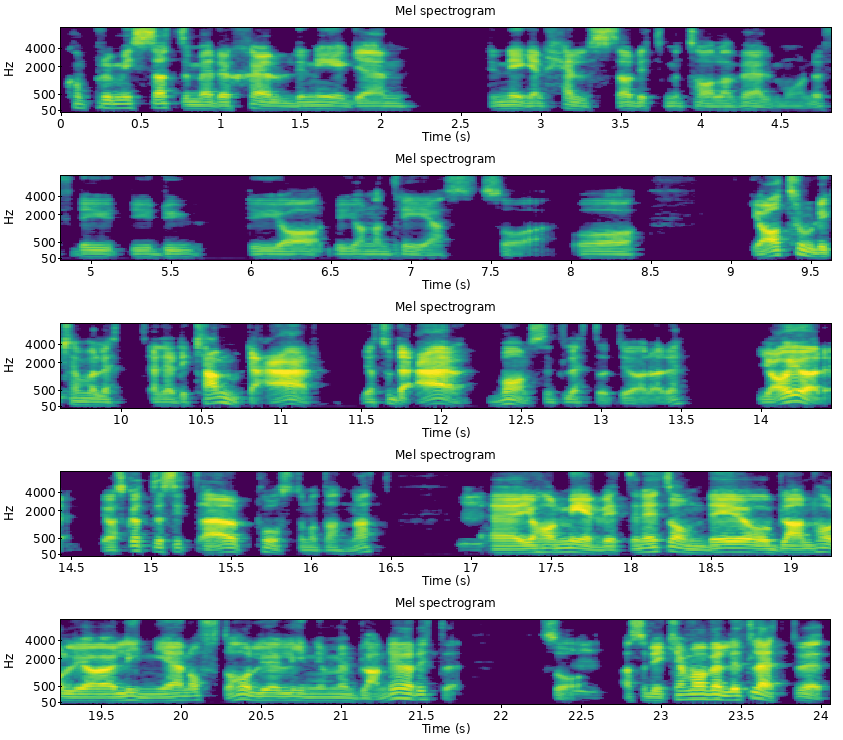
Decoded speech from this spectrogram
Kompromissa inte med dig själv, din egen, din egen hälsa och ditt mentala välmående. För det är ju, det är ju du, det är jag, det är John Andreas. Så. Och jag tror det kan vara lätt, eller det kan, det är. Jag tror det är vansinnigt lätt att göra det. Jag gör det. Jag ska inte sitta här och påstå något annat. Mm. Eh, Jag har en medvetenhet om det och ibland håller jag linjen. Ofta håller jag linjen, men ibland gör jag det inte. Så. Mm. Alltså det kan vara väldigt lätt, du vet.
